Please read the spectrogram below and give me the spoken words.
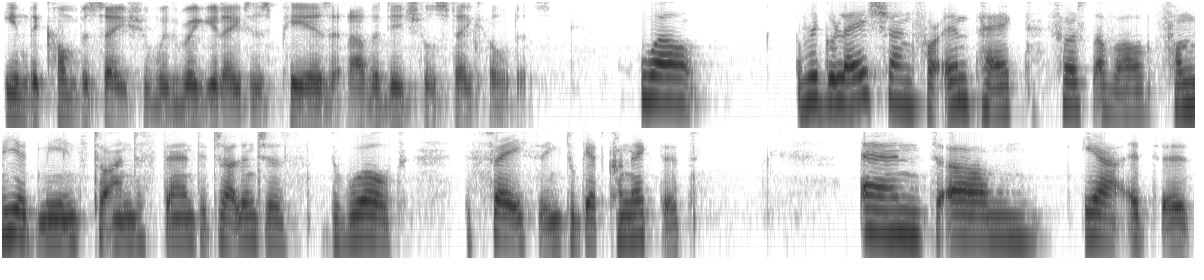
in the conversation with regulators, peers, and other digital stakeholders? Well, regulation for impact, first of all, for me, it means to understand the challenges the world is facing to get connected and um, yeah, it, it,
